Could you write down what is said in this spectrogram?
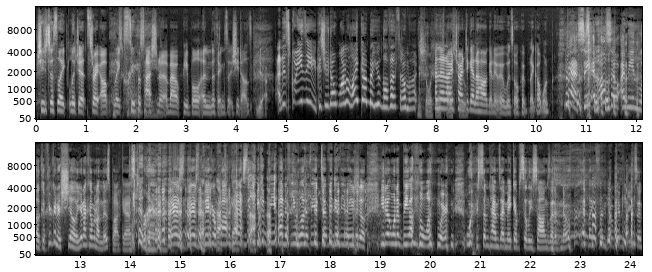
She's just like legit, straight up, like super passionate about people and the things that she does. Yeah. And it's crazy because you don't want to like her, but you love her so much. like and then I tried to. to get a hug and it, it was awkward, but I got one. Yeah, see, and also, I mean, look, if you're gonna shill, you're not coming on this podcast. there's there's bigger podcasts that you can be on if you want to be a WWE shill. You don't want to be on the one where where sometimes I make up silly songs out of nowhere. like for no good reason,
